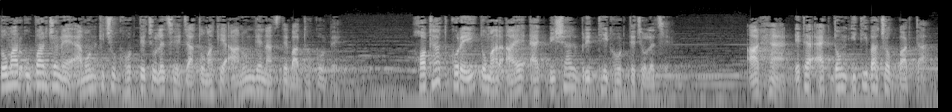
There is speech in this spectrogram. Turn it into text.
তোমার উপার্জনে এমন কিছু ঘটতে চলেছে যা তোমাকে আনন্দে নাচতে বাধ্য করবে। হঠাৎ করেই তোমার আয়ে এক বিশাল বৃদ্ধি ঘটতে চলেছে। আর হ্যাঁ এটা একদম ইতিবাচক বার্তা।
